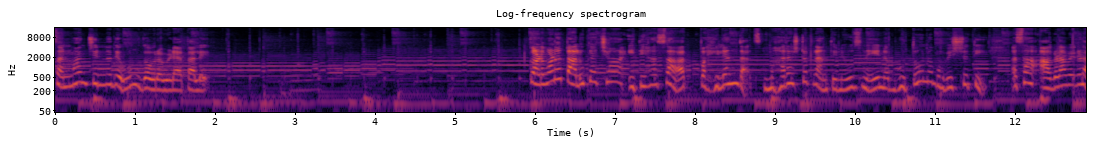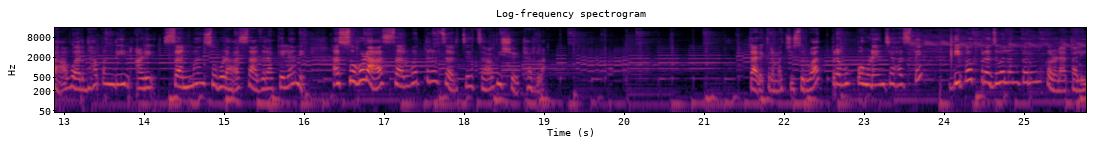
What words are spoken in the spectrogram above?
सन्मान चिन्ह देऊन गौरविण्यात आले. कणवण तालुक्याच्या इतिहासात पहिल्यांदाच महाराष्ट्र क्रांती न्यूजने न भूतो न भविष्यती असा आगळावेगळा वर्धापन दिन आणि सन्मान सोहळा साजरा केल्याने हा सोहळा सर्वत्र चर्चेचा विषय ठरला. कार्यक्रमाची सुरुवात प्रमुख पाहुण्यांच्या हस्ते दीपक प्रज्वलन करून करण्यात आली.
